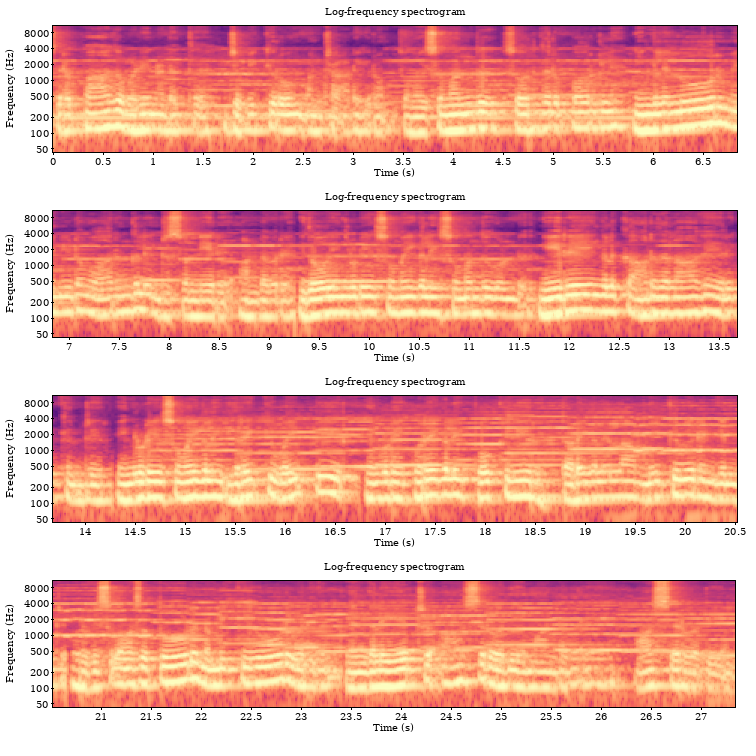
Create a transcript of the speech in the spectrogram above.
சிறப்பாக வழி நடத்த ஜெபிக்கிறோம் மன்றாடுகிறோம் சுமை சுமந்து சோர்ந்திருப்பவர்களே நீங்கள் எல்லோரும் என்னிடம் வாருங்கள் என்று சொன்னீரே ஆண்டவரே. இதோ எங்களுடைய சுமைகளை சுமந்து கொண்டு நீரே எங்களுக்கு ஆறுதலாக இருக்கின்றீர். எங்களுடைய சுமைகளை இறக்கி வைப்பீர். எங்களுடைய குறைகளை போக்குவீர். தடைகள் எல்லாம் நீக்குவீர் என்கின்ற ஒரு விசுவாசத்தோடு நம்பிக்கையோடு வருகிறேன் எங்களை ஏற்று ஆசிர்வதியம் ஆண்டவரே. ஆசிர்வதியம்.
